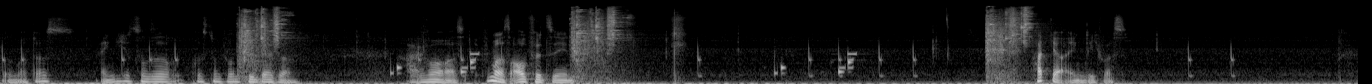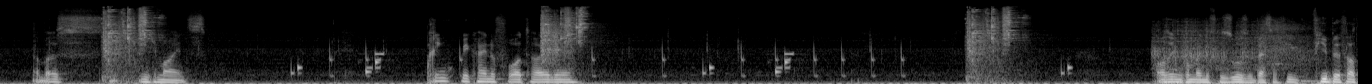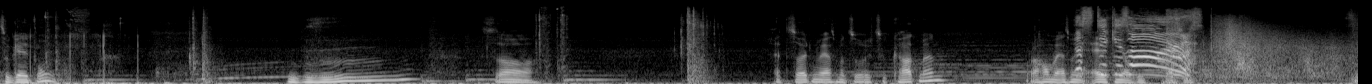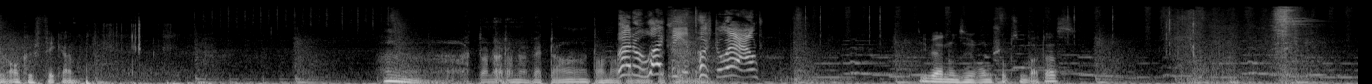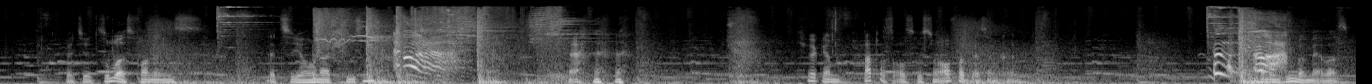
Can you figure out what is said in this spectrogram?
Was macht das? Eigentlich ist unsere Rüstung für uns viel besser. Aber mal, was, will mal das Outfit sehen. Hat ja eigentlich was. Aber es ist nicht meins. Bringt mir keine Vorteile. Außerdem kommt meine Frisur so besser, viel, viel besser zur Geltung. So. Jetzt sollten wir erstmal zurück zu Cartman. Oder hauen wir erstmal den Elfen auf die. Den Onkel fickern. Ah, Donner, Donnerwetter, Donner, being pushed around. Die werden uns hier rumschubsen, Butters. Ich werde jetzt sowas von ins letzte Jahrhundert schießen. ich würde gerne Butters Ausrüstung auch verbessern können. Dann sieht man mehr was.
